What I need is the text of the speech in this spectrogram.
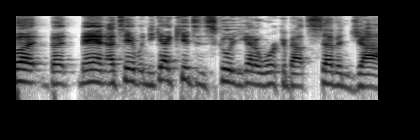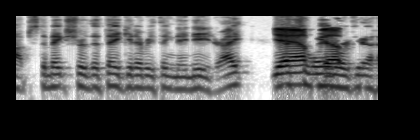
But but man, I tell you, when you got kids in school, you got to work about seven jobs to make sure that they get everything they need. Right? Yeah, That's the way yeah, it works. Yeah.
